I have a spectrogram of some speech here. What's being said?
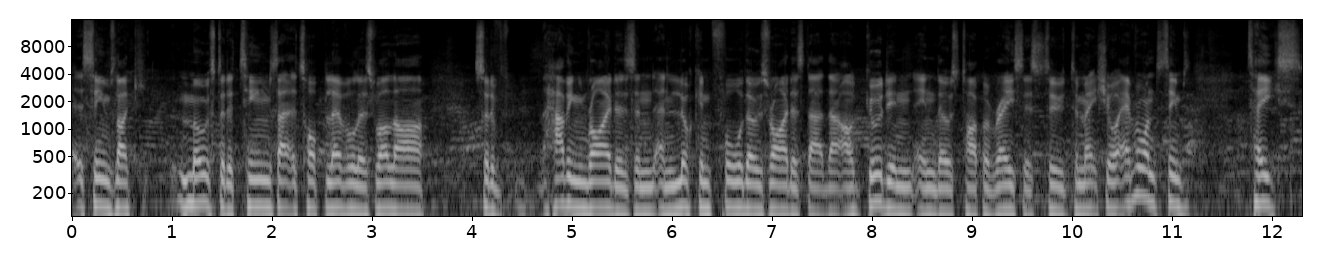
it seems like most of the teams at the top level as well are sort of having riders and, and looking for those riders that, that are good in, in those type of races to, to make sure everyone seems takes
